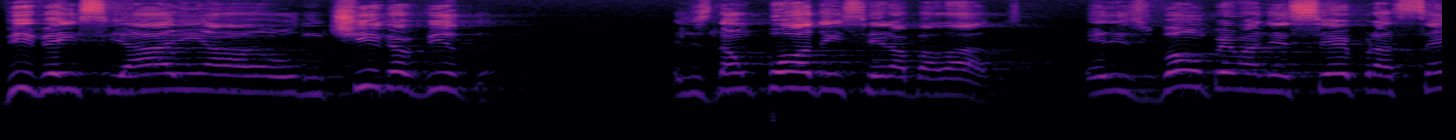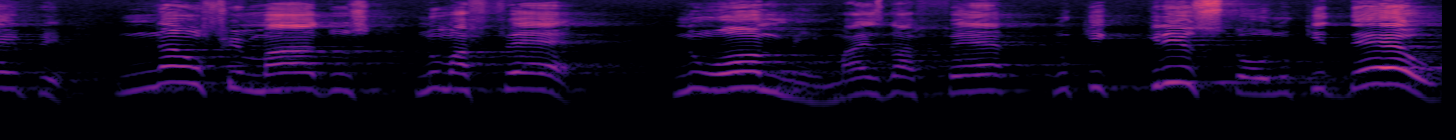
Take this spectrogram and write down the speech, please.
vivenciarem a antiga vida. Eles não podem ser abalados. Eles vão permanecer para sempre, não firmados numa fé no homem, mas na fé no que Cristo ou no que Deus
